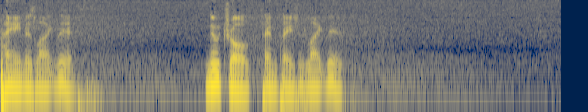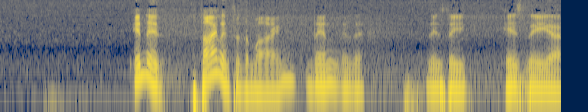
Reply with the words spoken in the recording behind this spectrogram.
pain is like this, neutral sensations like this. in the silence of the mind, then the, is the is the uh,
